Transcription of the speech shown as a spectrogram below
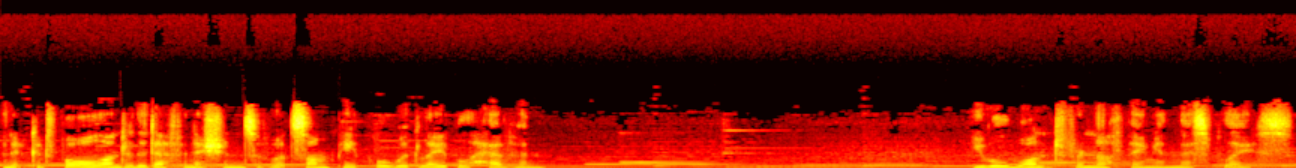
and it could fall under the definitions of what some people would label heaven. You will want for nothing in this place.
